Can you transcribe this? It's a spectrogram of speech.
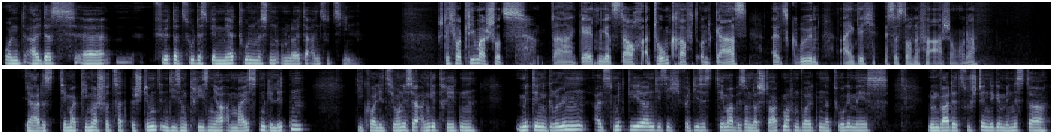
Und all das äh, führt dazu, dass wir mehr tun müssen, um Leute anzuziehen. Stichwort Klimaschutz. Da gelten jetzt auch Atomkraft und Gas als grün. Eigentlich ist das doch eine Verarschung, oder? Ja, das Thema Klimaschutz hat bestimmt in diesem Krisenjahr am meisten gelitten. Die Koalition ist ja angetreten mit den Grünen als Mitgliedern, die sich für dieses Thema besonders stark machen wollten, naturgemäß. Nun war der zuständige Minister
